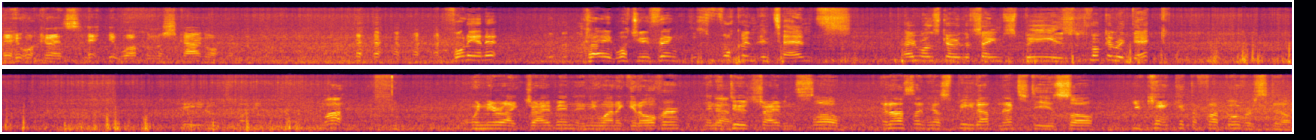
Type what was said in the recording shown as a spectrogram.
Hey, what can I say? Welcome to Chicago. Funny, innit? Craig, what do you think? It's fucking intense. Everyone's going the same speed. It's just fucking ridiculous. Hey, you know what's funny? What? When you're like driving and you want to get over, and Yeah. the dude's driving slow, and all of a sudden he'll speed up next to you, so you can't get the fuck over still.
